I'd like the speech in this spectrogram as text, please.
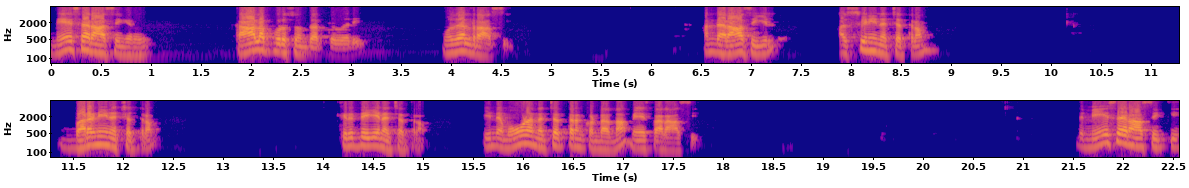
மேச ராசிங்கிறது காலப்புருஷம் தத்துவரி முதல் ராசி. அந்த ராசியில் அஸ்வினி நட்சத்திரம் பரணி நட்சத்திரம் கிருத்திகை நட்சத்திரம். இந்த மூணு நட்சத்திரம் கொண்டதுதான் மேச ராசி. இந்த மேச ராசிக்கு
